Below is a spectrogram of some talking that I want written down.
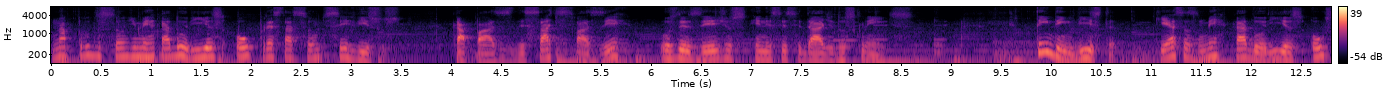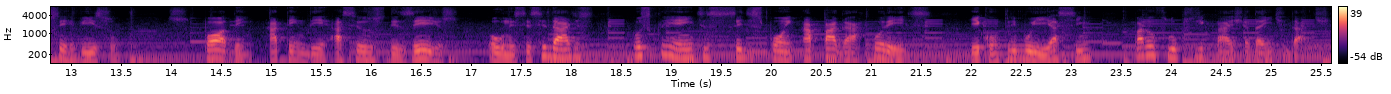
na produção de mercadorias ou prestação de serviços, capazes de satisfazer os desejos e necessidades dos clientes. Tendo em vista que essas mercadorias ou serviços podem atender a seus desejos ou necessidades, os clientes se dispõem a pagar por eles e contribuir assim para o fluxo de caixa da entidade.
